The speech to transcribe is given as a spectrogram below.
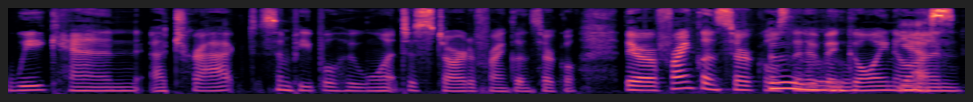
We can attract some people who want to start a Franklin Circle. There are Franklin Circles that have been Ooh, going yes. on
